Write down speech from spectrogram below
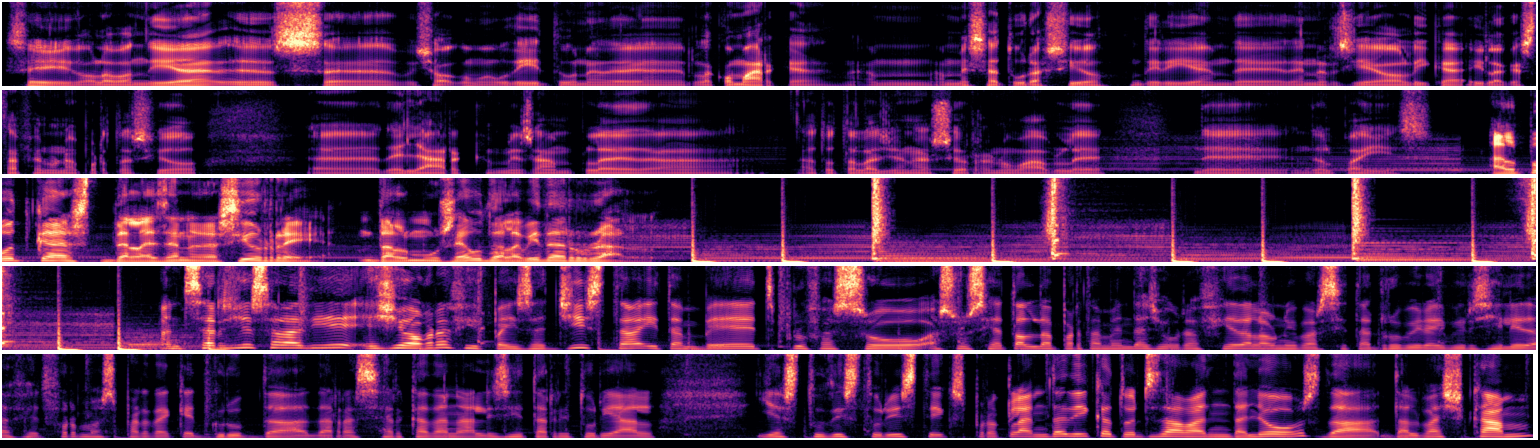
Sí, hola, bon dia. És eh, això, com heu dit, una de la comarca amb, amb més saturació, diríem, d'energia de, eòlica i la que està fent una aportació eh, de llarg més ample a, a tota la generació renovable de, del país. El podcast de la generació Re, del Museu de la Vida Rural. En Sergi Saladier és geògraf i paisatgista i també ets professor associat al Departament de Geografia de la Universitat Rovira i Virgili. De fet, formes part d'aquest grup de, de recerca d'anàlisi territorial i estudis turístics. Però, clar, hem de dir que tu ets de Vandellós, de, del Baix Camp,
